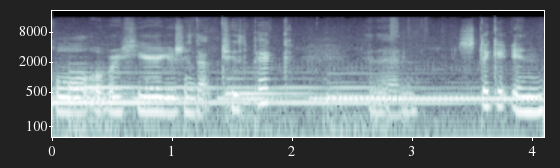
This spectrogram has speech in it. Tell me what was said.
hole over here using that toothpick, and then stick it in.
